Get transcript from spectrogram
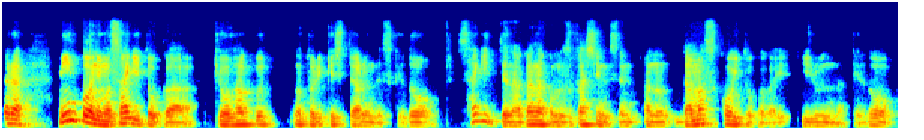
だから、民法にも詐欺とか脅迫の取り消しってあるんですけど、詐欺ってなかなか難しいんですね。あの、騙す行為とかがいるんだけど、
